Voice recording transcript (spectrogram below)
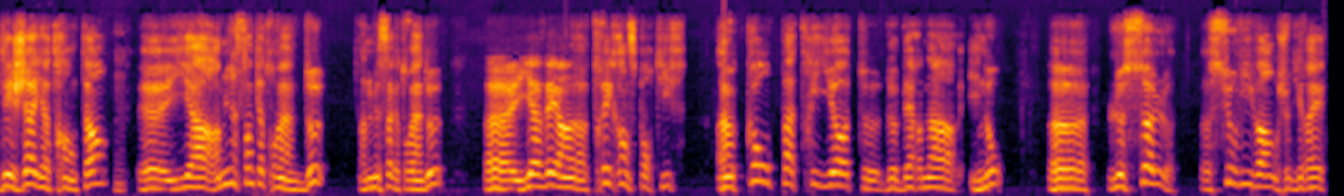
déjà, il y a 30 ans, mm. il y a en 1982, en 1982, il y avait un très grand sportif, un compatriote de Bernard Hinault, le seul survivant, je dirais,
